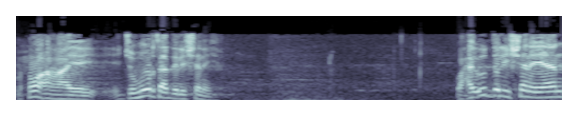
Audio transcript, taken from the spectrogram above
Muxuu ahaayey jumhuurtaa deliishanaya waxay u deliishanayaan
